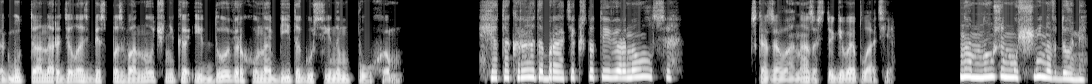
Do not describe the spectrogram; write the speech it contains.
как будто она родилась без позвоночника и доверху набита гусиным пухом. «Я так рада, братик, что ты вернулся», — сказала она, застегивая платье. «Нам нужен мужчина в доме».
